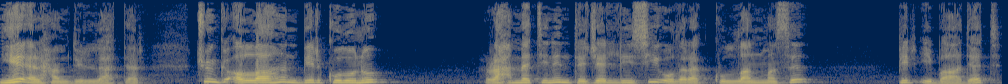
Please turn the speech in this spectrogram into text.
Niye elhamdülillah der? Çünkü Allah'ın bir kulunu rahmetinin tecellisi olarak kullanması bir ibadet,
